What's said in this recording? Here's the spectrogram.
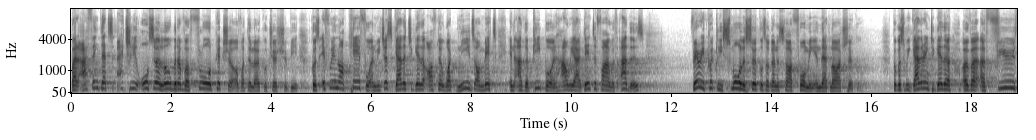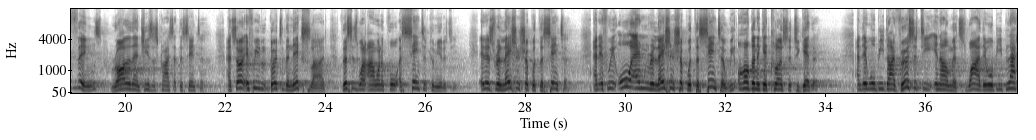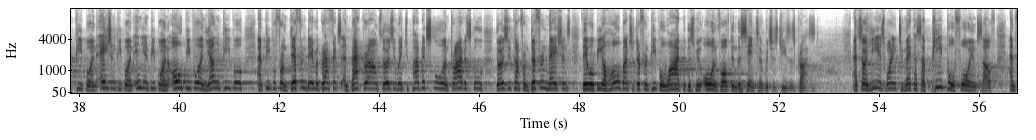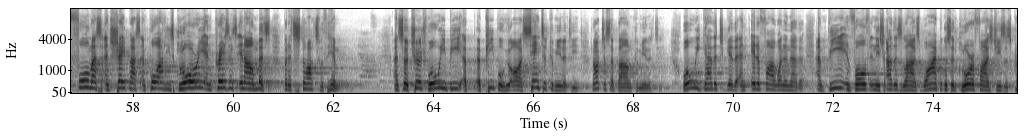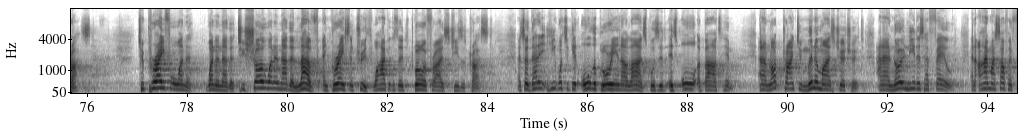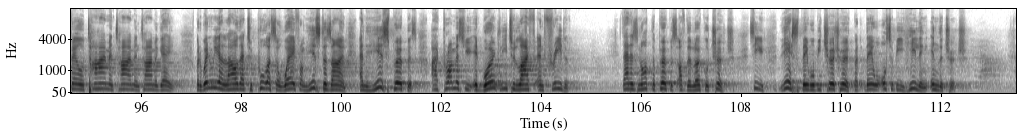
But I think that's actually also a little bit of a flawed picture of what the local church should be. Because if we're not careful and we just gather together after what needs are met in other people and how we identify with others, very quickly smaller circles are going to start forming in that large circle. Because we're gathering together over a few things rather than Jesus Christ at the center. And so if we go to the next slide, this is what I want to call a centered community. It is relationship with the center. And if we all in relationship with the center, we are going to get closer together. And there will be diversity in our midst. Why? There will be black people and Asian people and Indian people and old people and young people and people from different demographics and backgrounds, those who went to public school and private school, those who come from different nations. There will be a whole bunch of different people. Why? Because we're all involved in the center, which is Jesus Christ. And so he is wanting to make us a people for himself and form us and shape us and pour out his glory and presence in our midst. But it starts with him. And so, church, will we be a, a people who are a centered community, not just a bound community? Will we gather together and edify one another and be involved in each other's lives? Why? Because it glorifies Jesus Christ. To pray for one another one another, to show one another love and grace and truth. Why? Because it glorifies Jesus Christ. And so that He wants to get all the glory in our lives because it is all about Him. And I'm not trying to minimize church hurt. And I know leaders have failed. And I myself have failed time and time and time again. But when we allow that to pull us away from His design and His purpose, I promise you it won't lead to life and freedom. That is not the purpose of the local church. See, yes, there will be church hurt, but there will also be healing in the church.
